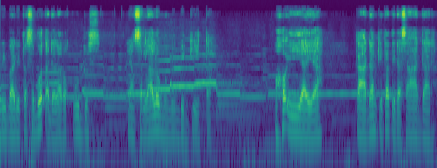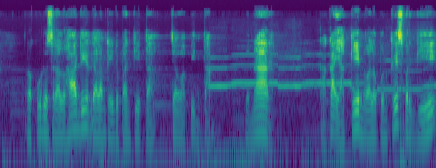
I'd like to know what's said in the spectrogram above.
pribadi tersebut adalah roh kudus yang selalu membimbing kita. Oh iya ya, kadang kita tidak sadar roh kudus selalu hadir dalam kehidupan kita. Jawab Bintang. Benar. Kakak yakin walaupun Chris pergi,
